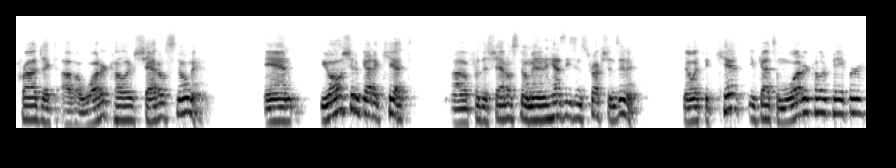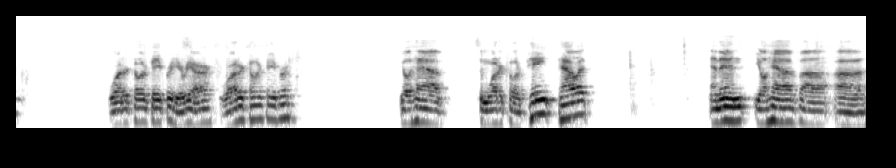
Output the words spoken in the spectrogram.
project of a watercolor shadow snowman. And you all should have got a kit uh, for the shadow snowman, and it has these instructions in it. Now with the kit, you've got some watercolor paper, watercolor paper, here we are, watercolor paper. You'll have some watercolor paint, palette, and then you'll have uh, uh,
